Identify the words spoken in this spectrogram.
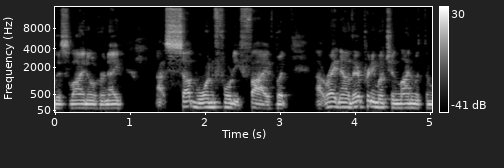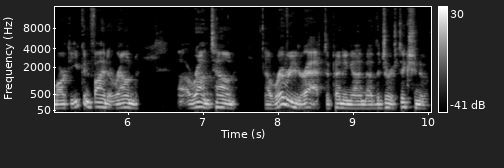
this line overnight. Uh, sub 145, but uh, right now they're pretty much in line with the market. You can find around uh, around town, uh, wherever you're at, depending on uh, the jurisdiction of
